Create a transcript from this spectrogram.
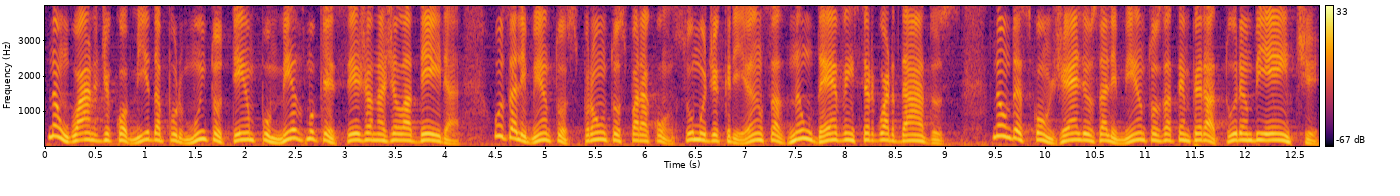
Não guarde comida por muito tempo, mesmo que seja na geladeira. Os alimentos prontos para consumo de crianças não devem ser guardados. Não descongele os alimentos à temperatura ambiente.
